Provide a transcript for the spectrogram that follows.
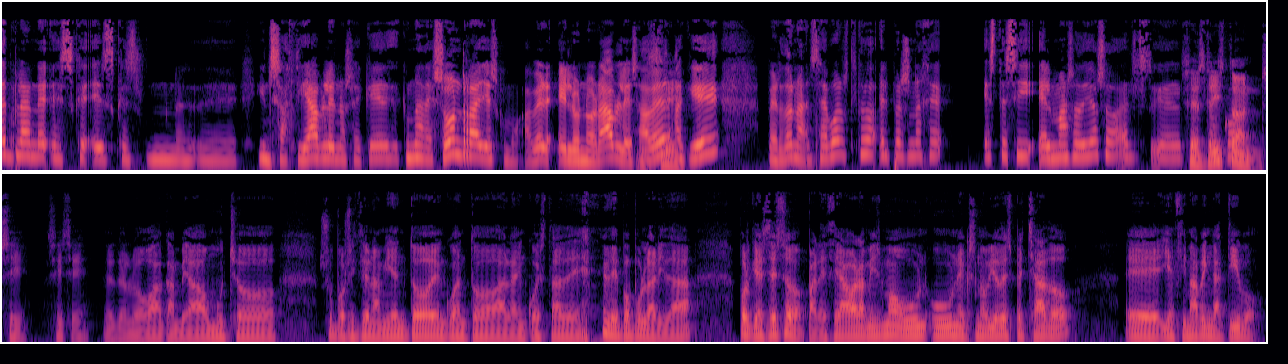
en plan, eh, es que es, que es mm, eh, insaciable, no sé qué, una deshonra, y es como, a ver, el honorable, ¿sabes? Sí. Aquí, perdona, ¿se ha vuelto el personaje, este sí, el más odioso? El, el Cole? Tristan, sí, sí, sí. Desde luego ha cambiado mucho su posicionamiento en cuanto a la encuesta de, de popularidad. Porque es eso, parece ahora mismo un, un exnovio despechado eh, y encima vengativo.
